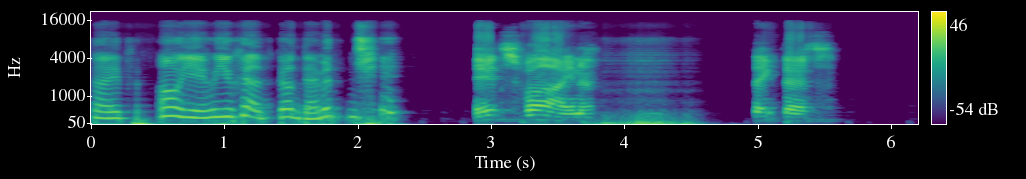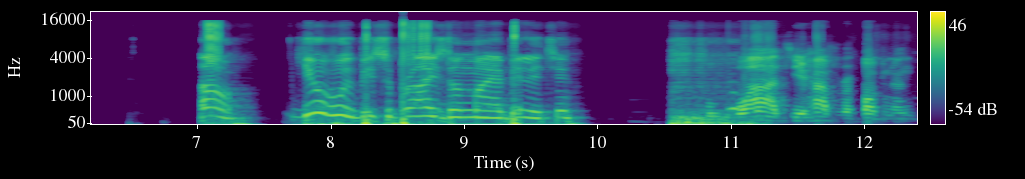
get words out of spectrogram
type. Oh yeah, you had. God damn it. It's fine. Take this. oh, you would be surprised on my ability. what? You have repugnant.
